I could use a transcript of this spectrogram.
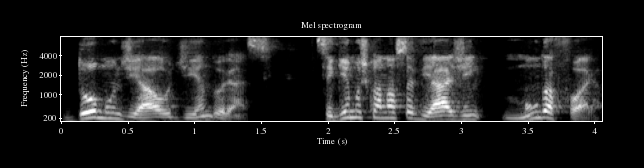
do Mundial de Endurance. Seguimos com a nossa viagem mundo afora.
